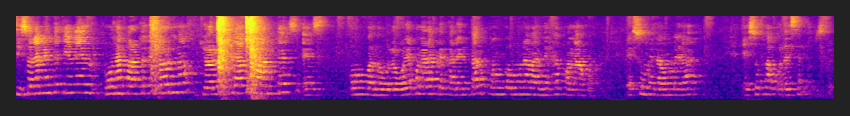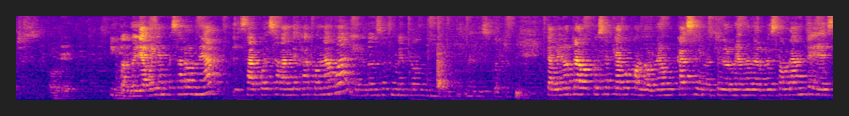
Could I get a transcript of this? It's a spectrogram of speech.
Si solamente tienen una parte del horno, yo lo que hago antes es, cuando lo voy a poner a precalentar, pongo una bandeja con agua. Eso me da humedad, eso favorece los bizcochos. Y Muy cuando bien. ya voy a empezar a hornear, saco esa bandeja con agua y entonces meto mi, mi bizcocho. También otra cosa que hago cuando horneo en casa y no estoy horneando en el restaurante es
